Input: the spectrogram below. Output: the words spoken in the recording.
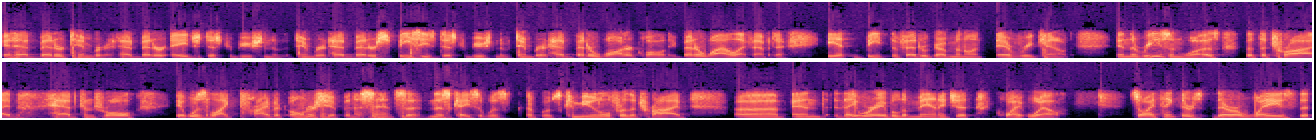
It had better timber. It had better age distribution of the timber. It had better species distribution of timber. It had better water quality, better wildlife habitat. It beat the federal government on every count. And the reason was that the tribe had control. It was like private ownership in a sense. Uh, in this case, it was it was communal for the tribe, uh, and they were able to manage it quite well. So I think there's there are ways that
